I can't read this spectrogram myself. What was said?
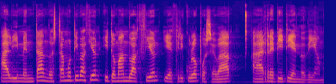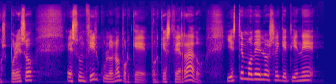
alimentando esta motivación y tomando acción y el círculo pues se va repitiendo, digamos. Por eso es un círculo, ¿no? Porque, porque es cerrado. Y este modelo es el que tiene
